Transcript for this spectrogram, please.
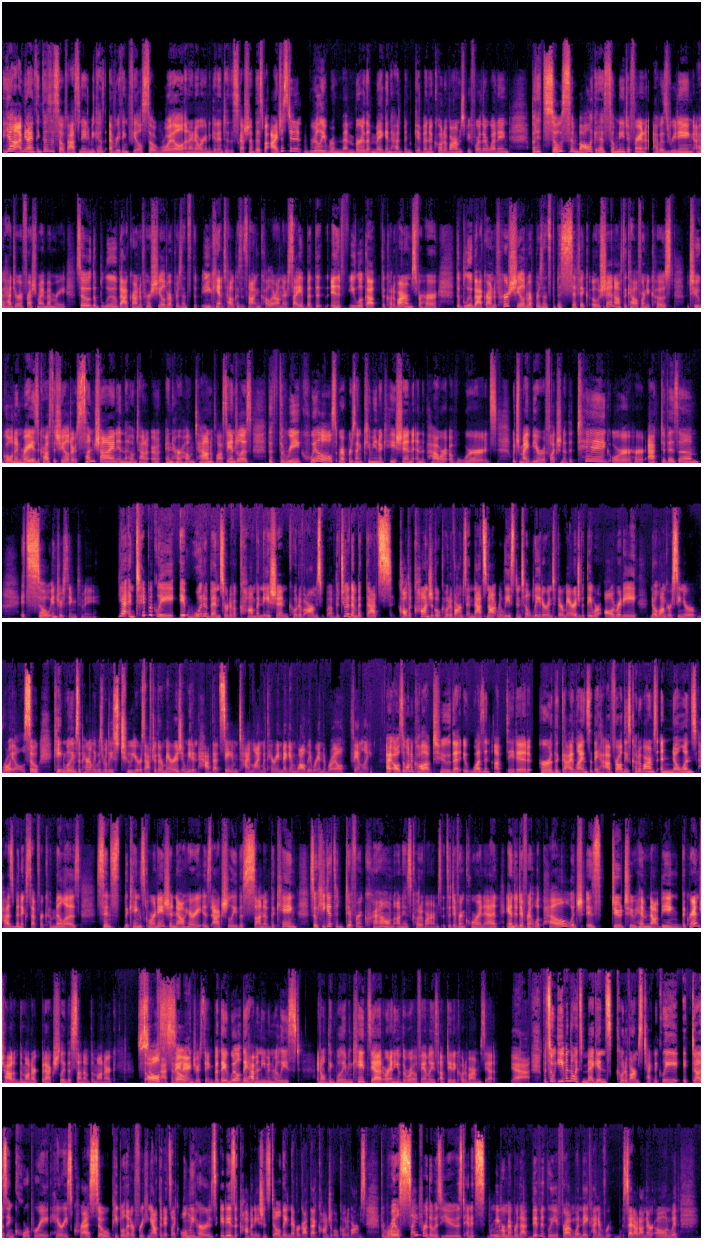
Yeah, I mean, I think this is so fascinating because everything feels so royal. And I know we're going to get into discussion of this, but I just didn't really remember that Meghan had been given a coat of arms before their wedding. But it's so symbolic. It has so many different. I was reading, I had to refresh my memory. So the blue background of her shield represents the, you can't tell because it's not in color on their site, but the, if you look up the coat of arms for her, the blue background of her shield represents the Pacific Ocean off the California coast. The two golden rays across the shield are sunshine in the hometown uh, in her hometown of Los Angeles. The three quills represent communication and the power of words, which might be a reflection of the Tig or her activism. It's so interesting to me. Yeah, and typically it would have been sort of a combination coat of arms of the two of them, but that's called a conjugal coat of arms, and that's not released until later into their marriage. But they were already no longer senior royals. So Kate and Williams apparently was released two years after their marriage, and we didn't have that same timeline with Harry and Meghan while they were in the royal family. I also want to call out too that it wasn't updated per the guidelines that they have for all these coat of arms, and no one's has been except for Camilla's. Since the king's coronation, now Harry is actually the son of the king, so he gets a different crown on his coat of arms. It's a different coronet and a different lapel, which is due to him not being the grandchild of the monarch, but actually the son of the monarch. It's So all so interesting. But they will they haven't even released I don't think William and Kate's yet or any of the royal family's updated coat of arms yet. Yeah. But so even though it's Meghan's coat of arms, technically, it does incorporate Harry's crest. So people that are freaking out that it's like only hers, it is a combination still. They never got that conjugal coat of arms. The royal cipher, though, is used. And it's, we remember that vividly from when they kind of re- set out on their own with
